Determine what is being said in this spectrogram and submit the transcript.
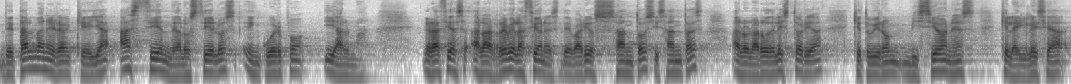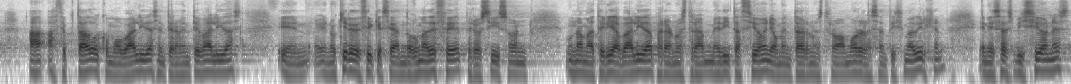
de tal manera que ella asciende a los cielos en cuerpo y alma, gracias a las revelaciones de varios santos y santas a lo largo de la historia que tuvieron visiones que la Iglesia ha aceptado como válidas, enteramente válidas. Eh, no quiere decir que sean dogma de fe, pero sí son una materia válida para nuestra meditación y aumentar nuestro amor a la Santísima Virgen. En esas visiones,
